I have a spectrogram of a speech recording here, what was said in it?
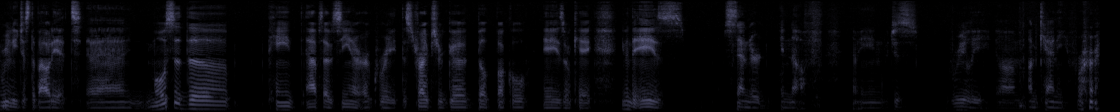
really just about it. And most of the paint apps I've seen are, are great. The stripes are good. Belt buckle A is okay. Even the A is centered enough. I mean, which is really um, uncanny for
